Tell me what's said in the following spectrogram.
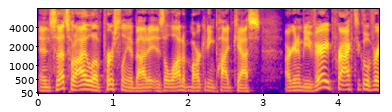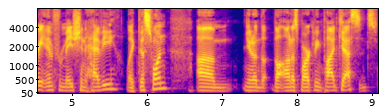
And so that's what I love personally about it is a lot of marketing podcasts are going to be very practical, very information heavy, like this one. Um, you know, the, the, Honest Marketing Podcast, it's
